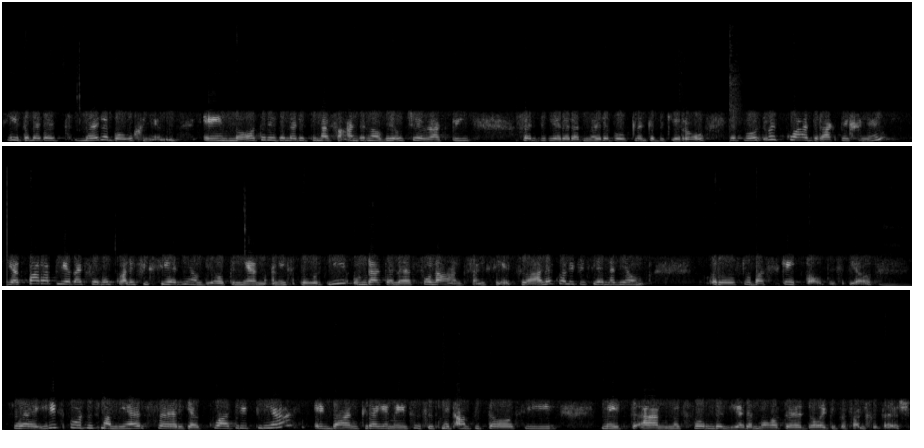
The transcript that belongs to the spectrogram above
het hulle dit murderball genoem en later het hulle dit nou verander na wheelchair rugby vir die rede dat murderball klink 'n bietjie rof. Dit word ook quad rugby genoem. Jou paraplee byvoorbeeld kwalifiseer nie om deel te neem aan die sport nie omdat hulle volle handfunksie het. So hulle kwalifiseer net om rolstoel basketbal te speel. Hmm. So hierdie sport is maar meer vir jou quadriplee en dan kry jy mense soos met amputasie met ehm um, met vormende ledemate daai tipe van goeders.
